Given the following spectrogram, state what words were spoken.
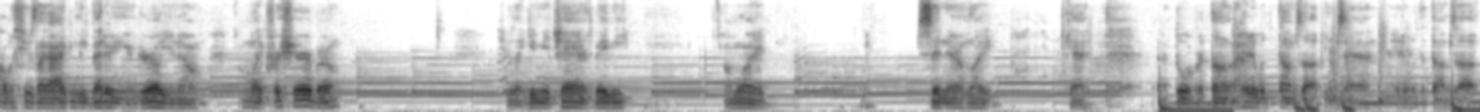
I was. She was like, "I can be better than your girl," you know. I'm like, "For sure, bro." She was like, "Give me a chance, baby." I'm like, sitting there. I'm like, okay. I threw with a thumb. I hit it with the thumbs up. You know what I'm saying? Hit it with the thumbs up.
